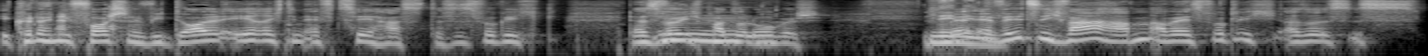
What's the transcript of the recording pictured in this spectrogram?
Ihr könnt euch nicht vorstellen, wie doll Erich den FC hasst. Das ist wirklich, das ist wirklich Mm. pathologisch. Nee, er nee, er nee. will es nicht wahrhaben, aber er ist wirklich, also es ist,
